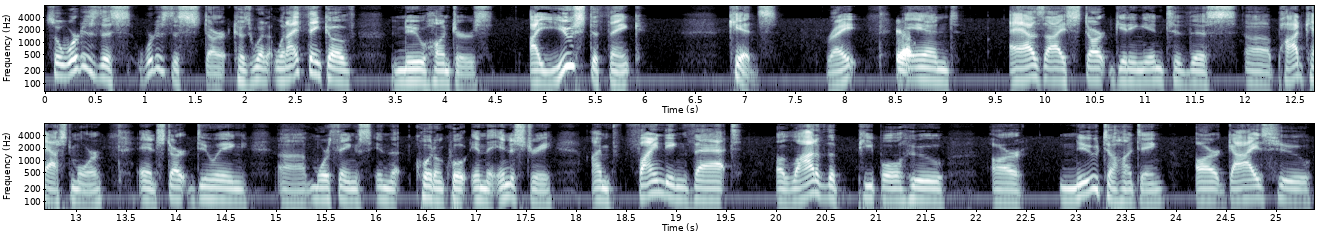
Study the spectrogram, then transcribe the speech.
So where does this where does this start? Because when when I think of new hunters, I used to think kids, right? Yeah. And as I start getting into this uh, podcast more and start doing uh, more things in the quote unquote in the industry, I'm finding that a lot of the people who are new to hunting are guys who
